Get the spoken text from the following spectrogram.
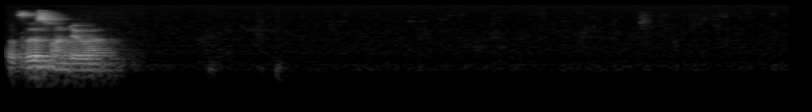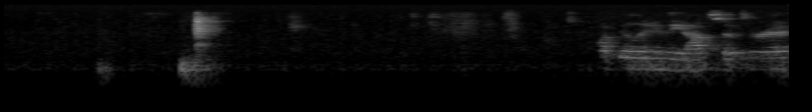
What's this one doing? Populating the offsets array.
